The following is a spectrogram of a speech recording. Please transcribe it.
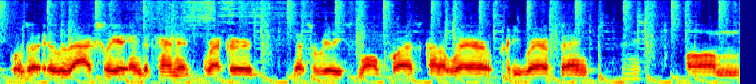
it was a, it was actually an independent record. That's a really small press, kind of rare, pretty rare thing. Um,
